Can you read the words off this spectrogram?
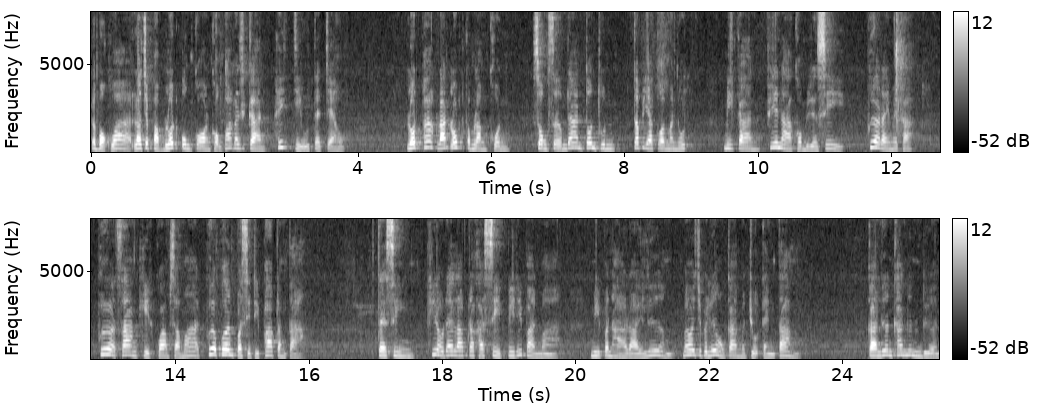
เราบอกว่าเราจะปรับลดองค์กรของภาคราชการให้จิ๋วแต่แจ๋ว ลดภาครัฐลดกำลังคน ส่งเสริมด้านต้นทุนทรัพยากรมนุษย์ มีการพิจารณาคอมบิเ n ซีเพื่ออะไรไหมคะ เพื่อสร้างขีดความสามารถเพื่อเพิ่มประสิทธิภาพต่างๆ แต่สิ่งที่เราได้รับนะคะ 4 ปีที่ผ่านมา มีปัญหาหลายเรื่อง ไม่ว่าจะเป็นเรื่องของการบรรจุแต่งตั้ง การเลื่อนขั้นเงินเดือน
